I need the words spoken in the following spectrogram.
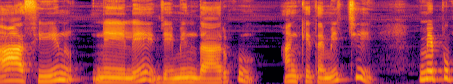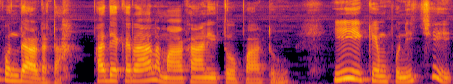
ఆ సీను నేలే జమీందారుకు అంకితమిచ్చి మెప్పు పొందాడట. పదెకరాల మాకాణితో పాటు ఈ కెంపునిచ్చి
